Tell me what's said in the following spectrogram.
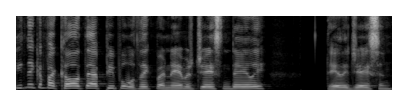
Do you think if I call it that, people will think my name is Jason Daly? Daily Jason?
